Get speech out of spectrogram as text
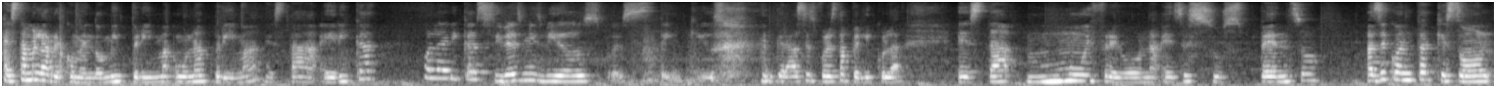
Esta me la recomendó mi prima, una prima, esta Erika. Hola Erika, si ves mis videos, pues thank you. Gracias por esta película. Está muy fregona, es de suspenso. Haz de cuenta que son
